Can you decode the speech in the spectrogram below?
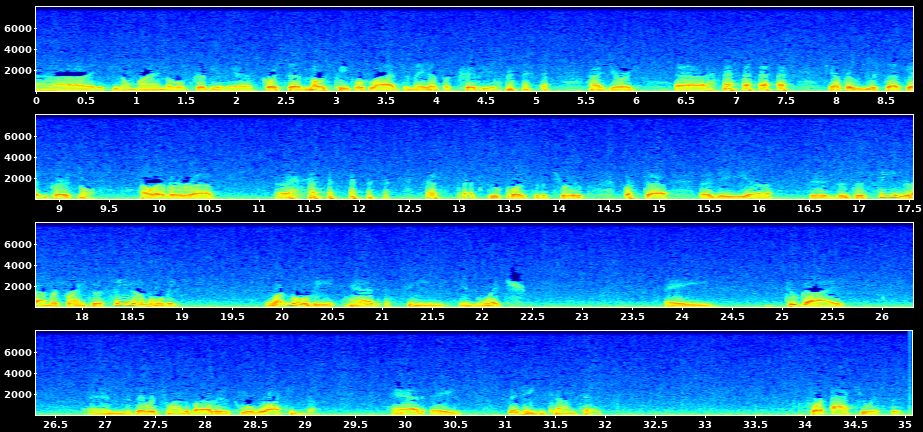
uh, if you don't mind a little trivia there. Of course, uh, most people's lives are made up of trivia. Hi, George. Uh, Shepard, you start getting personal. However, uh, uh, that's, that's too close to the truth. But uh, the, the, the the scene that I'm referring to, a scene in a movie. What movie had a scene in which a two guys, and they were surrounded by others who were watching them, had a spitting contest for accuracy.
